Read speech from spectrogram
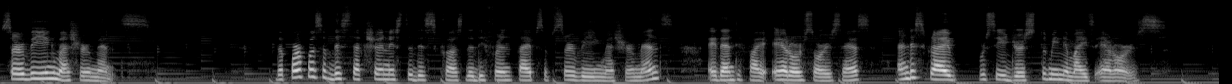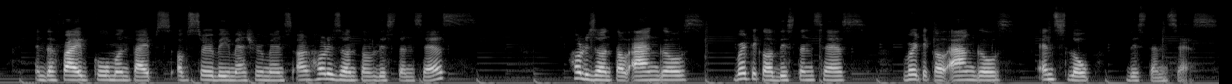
Surveying measurements. The purpose of this section is to discuss the different types of surveying measurements, identify error sources, and describe procedures to minimize errors. And the five common types of survey measurements are horizontal distances, horizontal angles, vertical distances, vertical angles, and slope distances.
